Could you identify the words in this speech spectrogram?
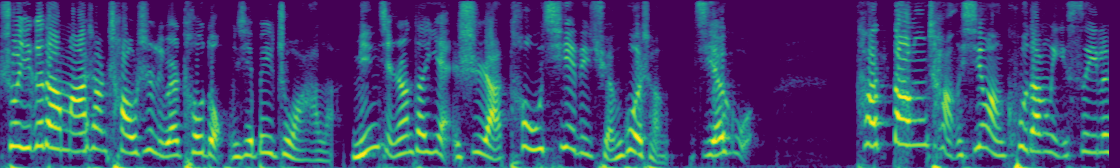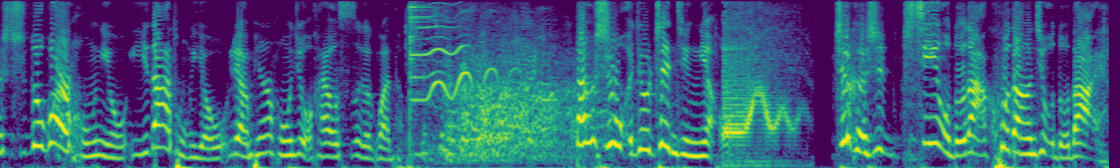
说一个大妈上超市里边偷东西被抓了，民警让她演示啊偷窃的全过程，结果她当场先往裤裆里塞了十多罐红牛、一大桶油、两瓶红酒，还有四个罐头。当时我就震惊了，这可是心有多大，裤裆就有多大呀！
